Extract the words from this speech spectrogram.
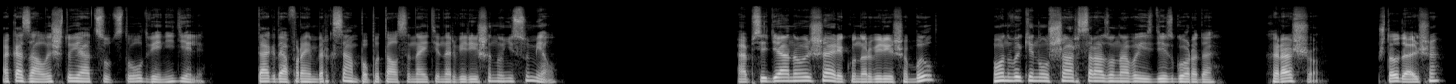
Оказалось, что я отсутствовал две недели. Тогда Фреймберг сам попытался найти Норвериша, но не сумел. Обсидиановый шарик у Норвериша был? Он выкинул шар сразу на выезде из города. Хорошо. Что дальше?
